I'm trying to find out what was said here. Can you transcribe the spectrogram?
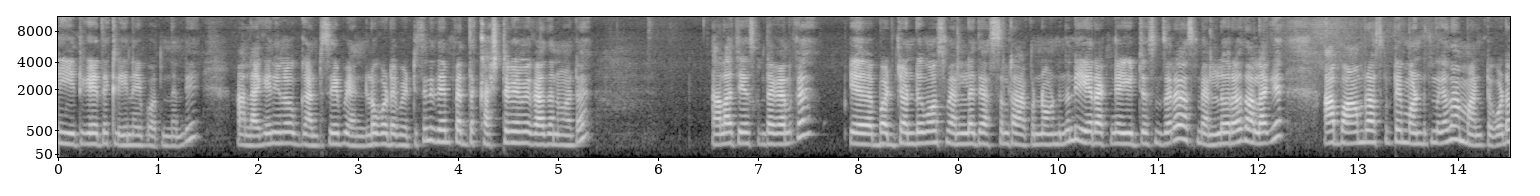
నీట్గా అయితే క్లీన్ అయిపోతుందండి. అలాగే నేను గంట సేపు ఎండలో కూడా పెట్టేసాను ఇదేం పెద్ద కష్టమేమీ కాదనమాట. అలా చేసుకుంటే కనుక బట్ జండుమో స్మెల్ అయితే అస్సలు రాకుండా ఉంటుందండి. ఏ రకంగా యూజ్ చేసిన సరే ఆ స్మెల్ రాదు. అలాగే ఆ బామ్ రాసుకుంటే మండుతుంది కదా ఆ మంట కూడా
